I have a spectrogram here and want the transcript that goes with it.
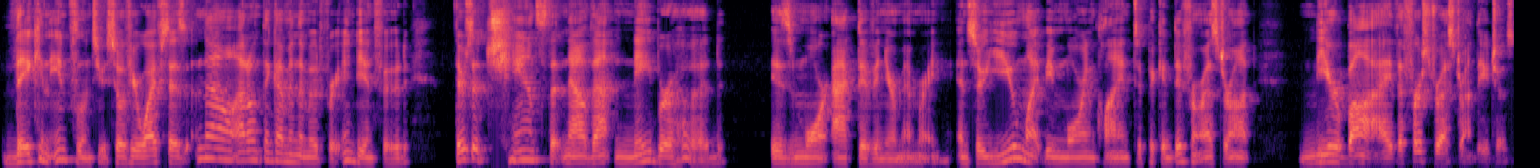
they can influence you. So if your wife says, "No, I don't think I'm in the mood for Indian food," there's a chance that now that neighborhood is more active in your memory. And so you might be more inclined to pick a different restaurant nearby the first restaurant that you chose,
